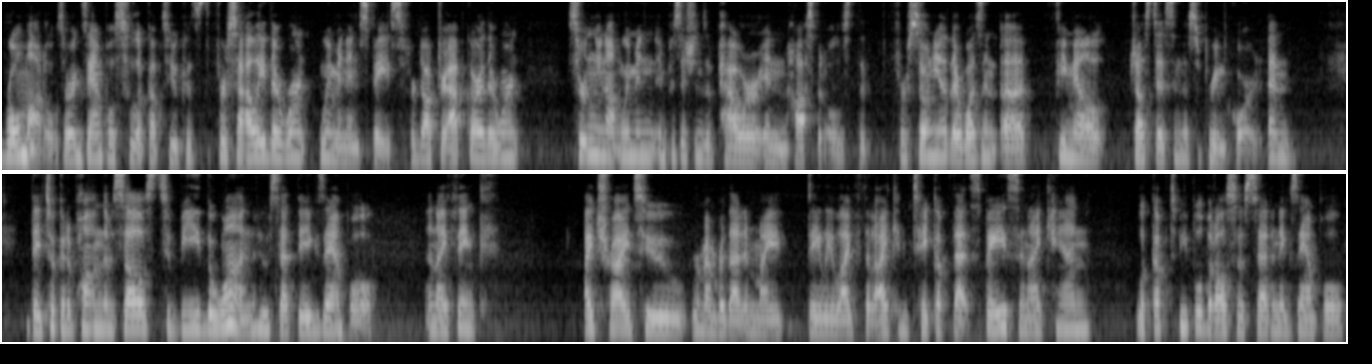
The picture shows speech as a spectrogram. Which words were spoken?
role models or examples to look up to. Because for Sally, there weren't women in space. For Dr. Apgar, there weren't certainly not women in positions of power in hospitals. That for Sonia, there wasn't a female justice in the Supreme Court, and they took it upon themselves to be the one who set the example and I think I try to remember that in my daily life that I can take up that space and I can look up to people, but also set an example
